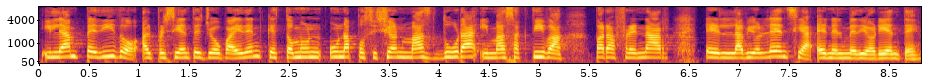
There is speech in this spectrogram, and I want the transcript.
y le han pedido al presidente Joe Biden que tome un, una posición más dura y más activa para frenar el, la violencia en el Medio Oriente.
